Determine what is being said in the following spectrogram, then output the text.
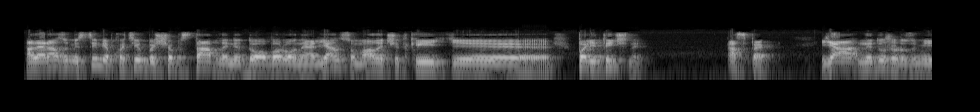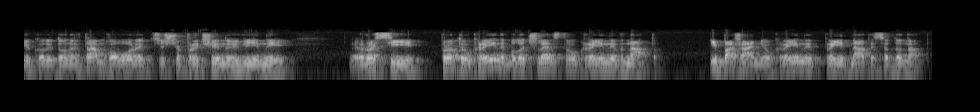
Але разом із цим я б хотів би, щоб ставлення до оборони альянсу мало чіткий е, політичний аспект. Я не дуже розумію, коли Дональд Трамп говорить, що причиною війни Росії проти України було членство України в НАТО і бажання України приєднатися до НАТО,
